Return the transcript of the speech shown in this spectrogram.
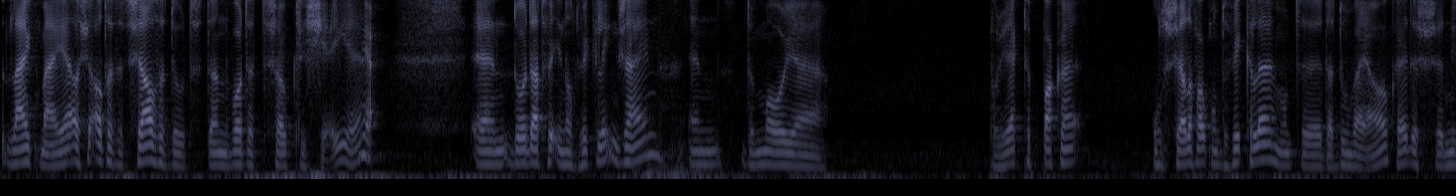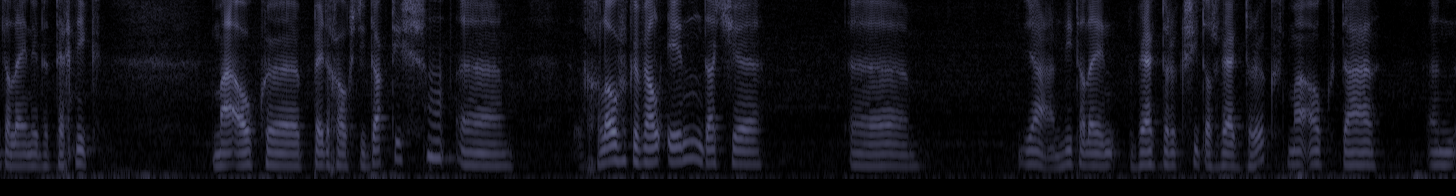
het lijkt mij, hè, als je altijd hetzelfde doet, dan wordt het zo cliché. Hè? Ja. En doordat we in ontwikkeling zijn en de mooie projecten pakken, onszelf ook ontwikkelen, want eh, dat doen wij ook. Hè? Dus eh, niet alleen in de techniek, maar ook eh pedagogisch didactisch. Hm. Geloof ik er wel in dat je ja, niet alleen werkdruk ziet als werkdruk, maar ook daar een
